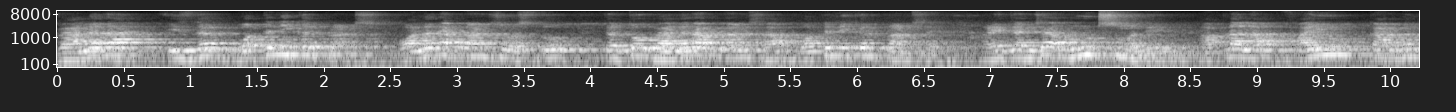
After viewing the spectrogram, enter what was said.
valerian is the botanical plants valerian plant जो असतो तर तो व्हॅलरा प्लांट्स हा बॉटनिकल प्लांट्स आहे. आणि त्यांच्या रूट्समध्ये आपल्याला five carbon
